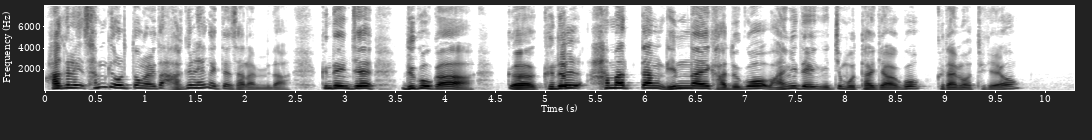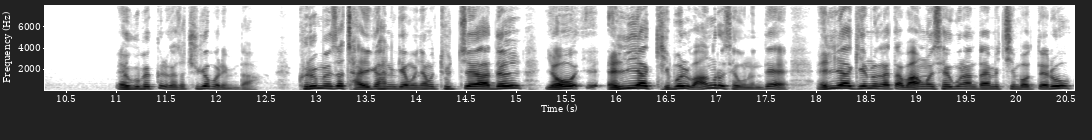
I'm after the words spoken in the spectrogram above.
악을 3개월 동안에도 악을 행했던 사람입니다. 근데 이제 느고가 그 그들 하마 땅 림나에 가두고 왕이 되지 못하게 하고 그 다음에 어떻게 해요? 애굽에 끌어가서 죽여버립니다. 그러면서 자기가 하는 게 뭐냐면 둘째 아들 여 엘리야김을 왕으로 세우는데 엘리야김을 갖다 왕을 세우고 난 다음에 지 멋대로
